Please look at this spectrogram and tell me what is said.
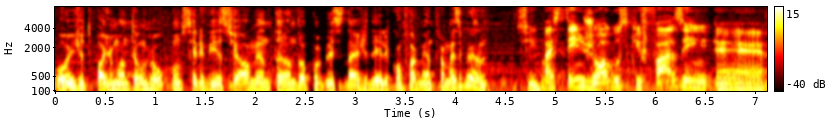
Hoje tu pode manter um jogo com serviço e aumentando a publicidade dele conforme entra mais grana. Sim. Mas tem jogos que fazem. é,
